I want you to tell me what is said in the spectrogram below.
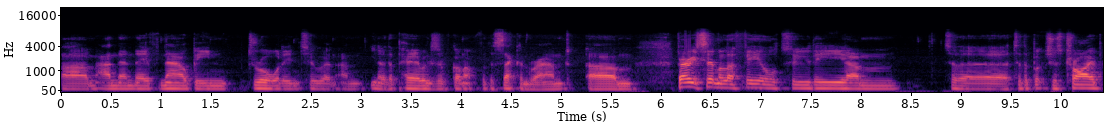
um, and then they've now been drawn into, and, and you know the pairings have gone up for the second round. Um, very similar feel to the um, to the to the Butcher's Tribe.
